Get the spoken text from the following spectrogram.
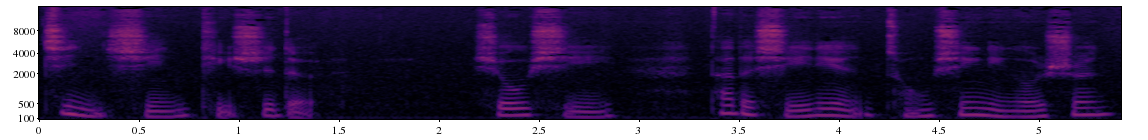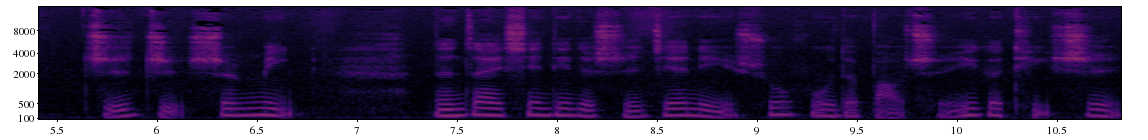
进行体式的修习，他的习练从心灵而生，直指生命。能在限定的时间里舒服地保持一个体式，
